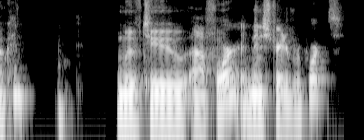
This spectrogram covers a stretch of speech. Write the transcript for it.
Okay. Move to uh, four administrative reports.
